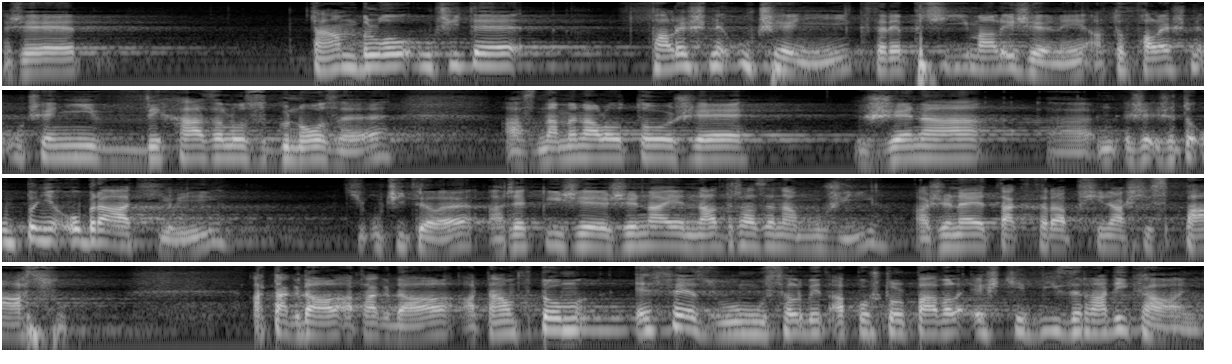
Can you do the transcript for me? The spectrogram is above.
že tam bylo určité falešné učení, které přijímali ženy, a to falešné učení vycházelo z gnoze a znamenalo to, že žena, eh, že, že to úplně obrátili, ti učitelé, a řekli, že žena je nadřazena muží a žena je ta, která přináší spásu. A tak dál, a tak dál. A tam v tom Efezu musel být apoštol Pavel ještě víc radikální.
